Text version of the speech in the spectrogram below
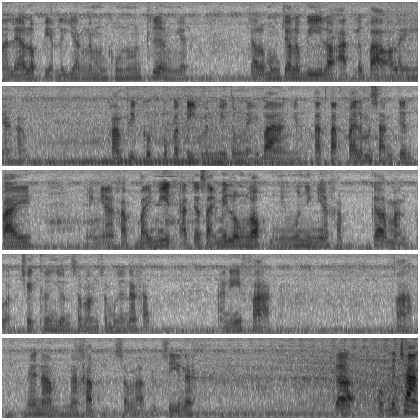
มาแล้วเราเปลี่ยนหรือยังน้ำมันคงน้ำมันเครื่องเงี้ยจาระบงจาระบีเราอัดหรือเปล่าอะไรเงี้ยครับ ความผิดปกติมันมีตรงไหนบ้างเงี้ยตัดตัดไปแล้วมันสั่นเกินไป อย่างเงี้ยครับใบมีดอาจจะใส่ไม่ลงล็อกอย่างงู้นอย่างเงี้ยครับก็หมั่นตรวจเช็คเครื่องยนต์สม่ำเสมอนะครับ อันนี้ฝากฝากแนะนำนะครับสำหรับ FC นะก็ผมเป็นช่าง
